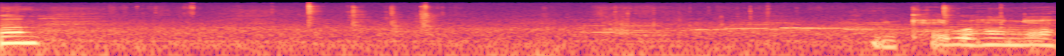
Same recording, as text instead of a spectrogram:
On. New cable hanger.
